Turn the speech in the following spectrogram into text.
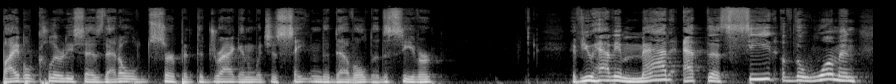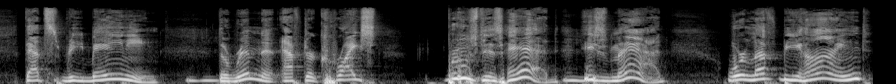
Bible clearly says that old serpent, the dragon, which is Satan, the devil, the deceiver. If you have him mad at the seed of the woman that's remaining, Mm-hmm. the remnant after Christ bruised his head, mm-hmm. he's mad. We're left behind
